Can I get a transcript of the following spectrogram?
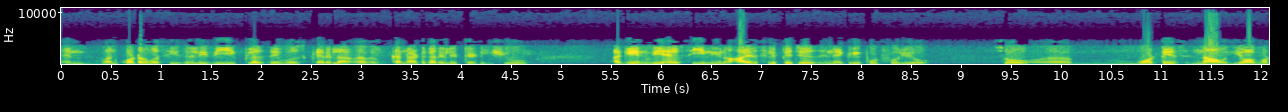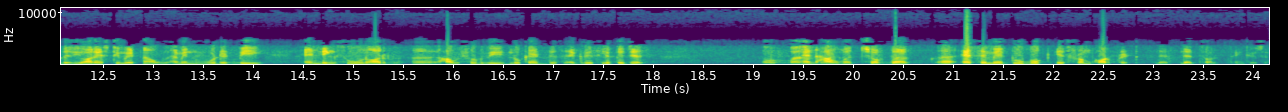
and one quarter was seasonally weak, plus there was Kerala, uh, Karnataka-related issue. Again, we have seen, you know, higher slippages in agri portfolio. So, um, what is now your, what is your estimate now? I mean, would it be ending soon or uh, how should we look at this agri slippages? Oh, and how much of the uh, SMA2 book is from corporate? That, that's all. Thank you, sir.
